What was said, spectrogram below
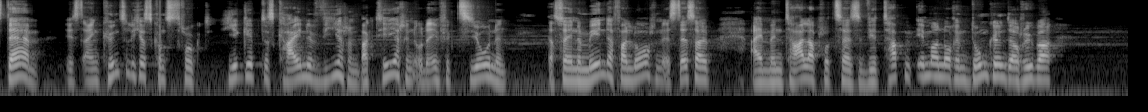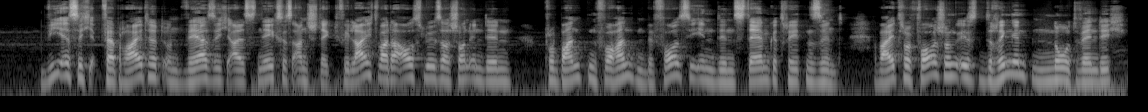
Stam ist ein künstliches Konstrukt. Hier gibt es keine Viren, Bakterien oder Infektionen. Das Phänomen der Verloren ist deshalb ein mentaler Prozess. Wir tappen immer noch im Dunkeln darüber, wie es sich verbreitet und wer sich als nächstes ansteckt. Vielleicht war der Auslöser schon in den Probanden vorhanden, bevor sie in den Stam getreten sind. Weitere Forschung ist dringend notwendig.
